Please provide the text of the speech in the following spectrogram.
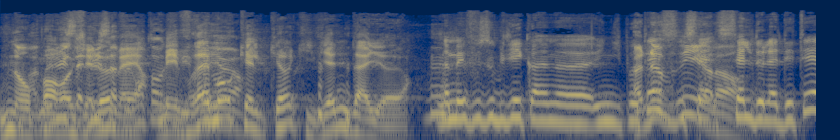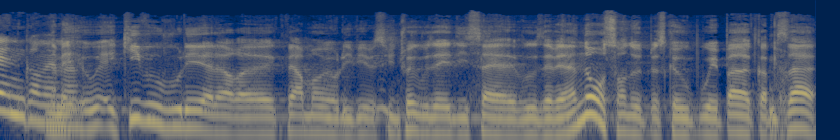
Non, Ah, pas mais lui, ça- Roger lui, ça Le fait Maire, longtemps mais qu'il est vraiment d'ailleurs. quelqu'un qui vienne d'ailleurs. Non mais vous oubliez quand même euh, une hypothèse, ovni, c'est alors. celle de la DTN quand Non, même. mais ouais, qui vous voulez alors euh, clairement Olivier? Parce qu'une fois que vous avez dit ça, vous avez un nom sans doute parce que vous pouvez pas comme ça.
